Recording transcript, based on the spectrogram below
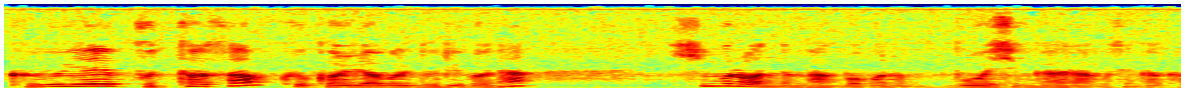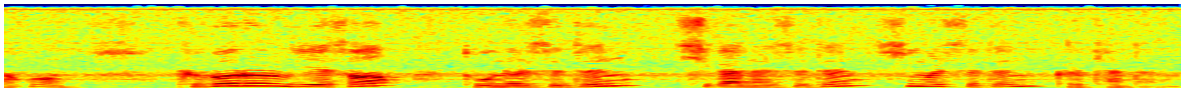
그에 붙어서 그 권력을 누리거나 힘을 얻는 방법은 무엇인가라고 생각하고 그거를 위해서 돈을 쓰든 시간을 쓰든 힘을 쓰든 그렇게 한다는 거예요.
